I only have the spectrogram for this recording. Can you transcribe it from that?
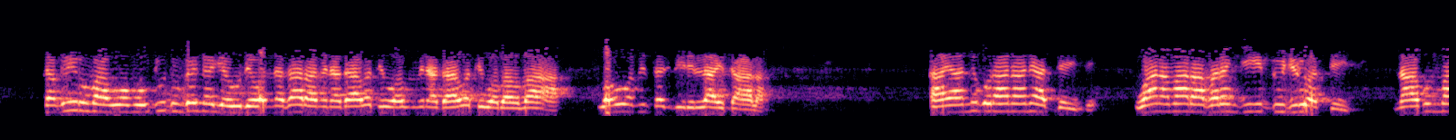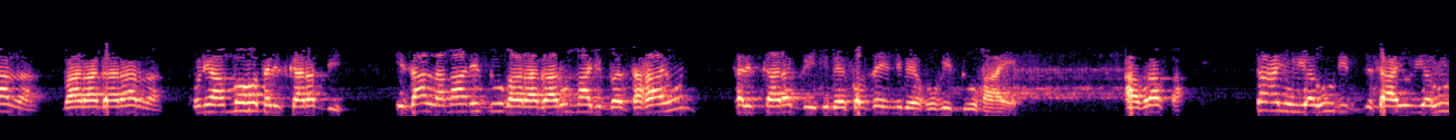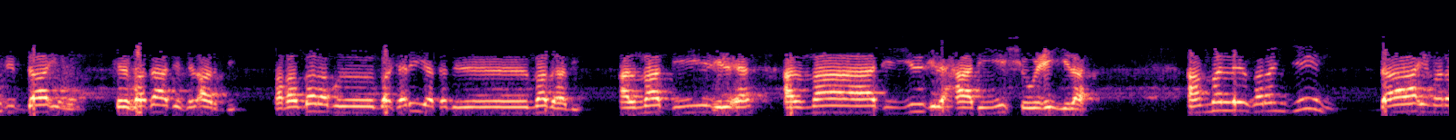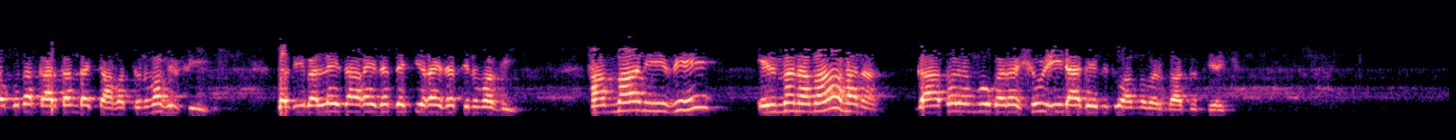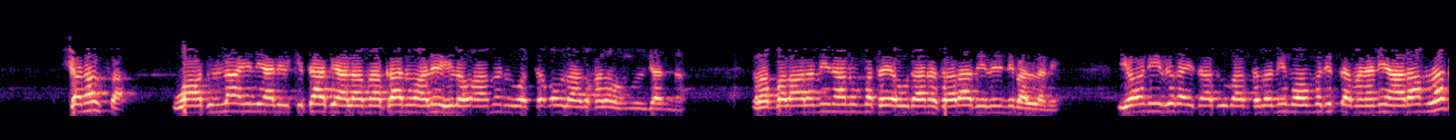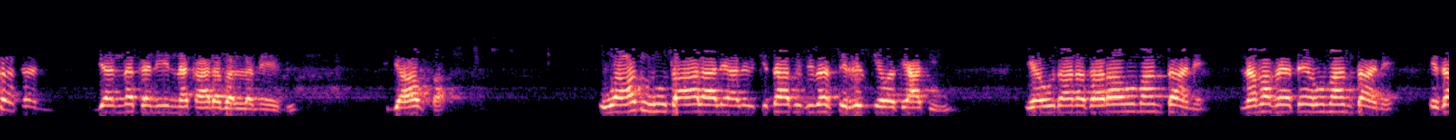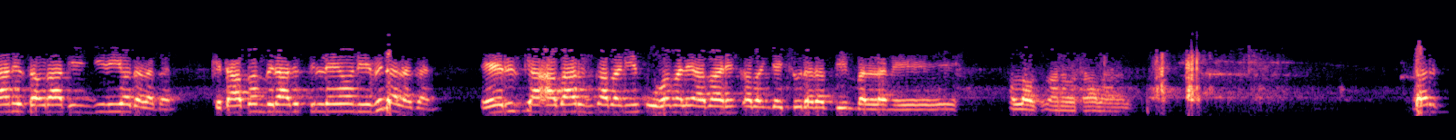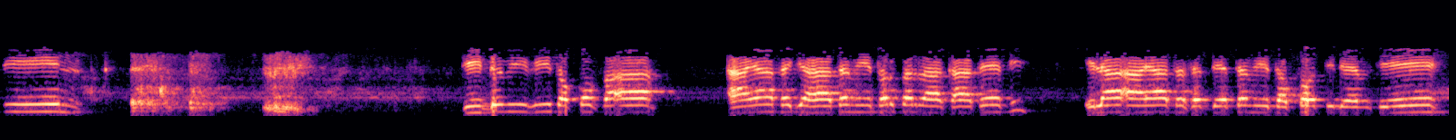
تغيير ما هو موجود بين اليهود والنصارى من عداوة ومن عداوة وبغضاء وهو من تدبير الله تعالى. آيان قرآن أديس وأنا ما را فرنجي إدو جرو أديس نابو مارا بارا غارارا. كني أمه تلسكارت بي. إسان لما إدو بارا غارون ما جبت سخايون تلسكارت بي تبه كنسي إني بيخوف إدو خاي أفرقا سعي اليهود سعي اليهود الدائم في الفساد في الأرض. فقد ضربوا البشرية بالمذهب المادي المادي الإلحادي الشيوعي له. أما اللي فرنجين دائما أقول كارتن دچافت نما في الفي بدي بلي سا غيث دچي غيث نما في. هماني في علمنا ما هنا قاتل مو غير الشيوعي لا ديبتو أما بربادو شنفة. وعد الله لأهل الكتاب على ما كانوا عليه لو آمنوا واتقوا لأدخلهم الجنة. رب العالمين أن أمة يهودا نصارى دي من بلني يوني في غيثا دوبان سلمي محمد التمنني حرام لغة جنة إنك على بلمي جافة. وعده تعالى لأهل الكتاب ببث الرزق وسعته. يهودا نصارى هم تاني نما فيته هم كتابا برادت الليوني بدلغن اي رزق ابار قبني قوه ملي ابار قبن جچو ربين بلمه الله سبحانه وتعالى ترسين ديدمي في تقفى آيات جهاتمي تربى الراكاتات إلى آيات سدتمي تقوت دمتي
